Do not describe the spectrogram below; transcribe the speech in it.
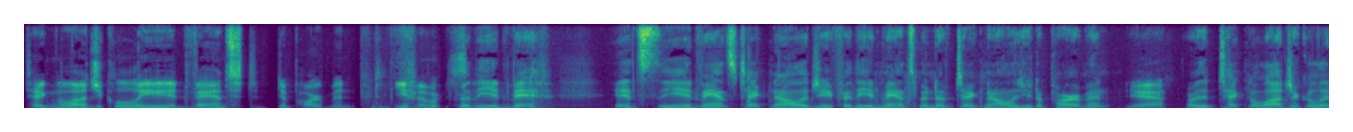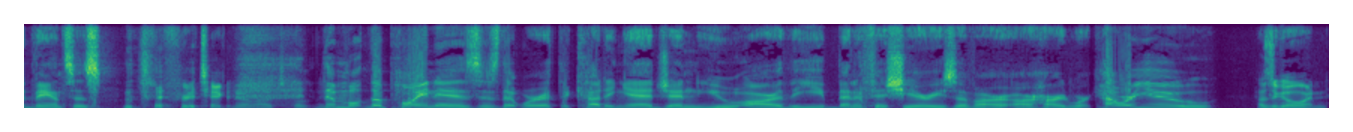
technologically advanced department. You know, For the advan it's the advanced technology for the advancement of technology department, yeah, or the technological advances. for technological. the the point is is that we're at the cutting edge and you are the beneficiaries of our, our hard work. How are you? How's it going?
